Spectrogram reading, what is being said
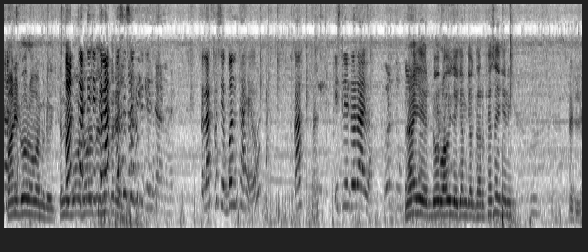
પાણી ડોર હોવા મળ્યો તમે બહુ ડોર કલાક પછી શરૂ કરી કલાક પછી બંધ થાય હો કા એટલે ડોર આવ્યા ના એ ડોર આવી જાય કેમ કે ધારો ફેસાય કે નહીં એટલે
